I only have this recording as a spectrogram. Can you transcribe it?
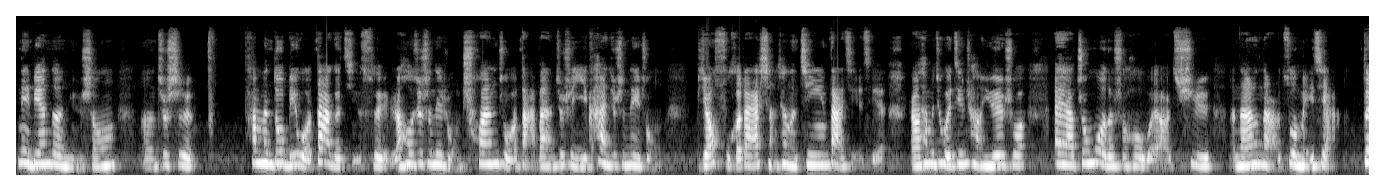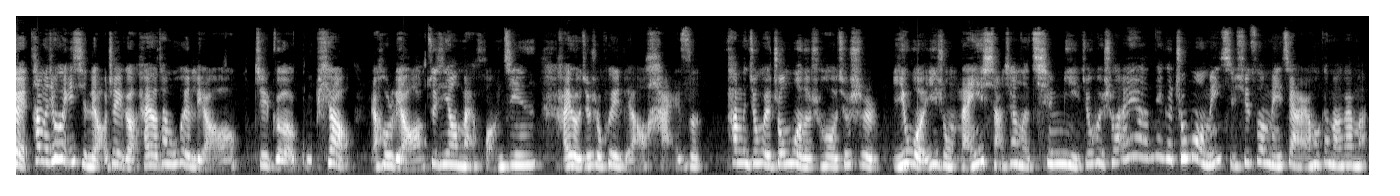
那边的女生，嗯，就是她们都比我大个几岁，然后就是那种穿着打扮，就是一看就是那种比较符合大家想象的精英大姐姐，然后她们就会经常约说，哎呀，周末的时候我要去哪儿哪哪做美甲，对他们就会一起聊这个，还有他们会聊这个股票，然后聊最近要买黄金，还有就是会聊孩子。他们就会周末的时候，就是以我一种难以想象的亲密，就会说：“哎呀，那个周末我们一起去做美甲，然后干嘛干嘛。”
